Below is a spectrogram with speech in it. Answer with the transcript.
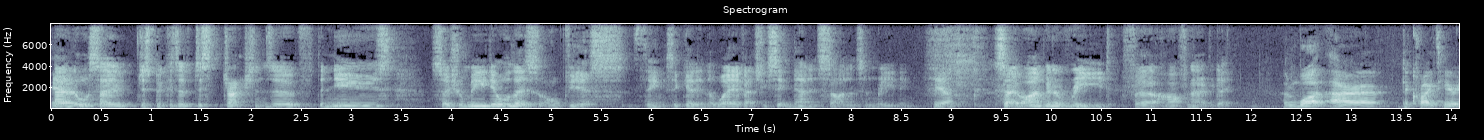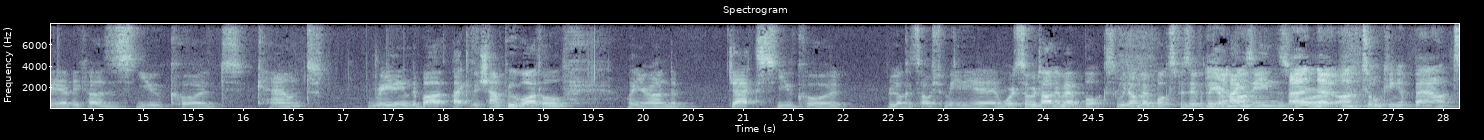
Yeah. and also just because of distractions of the news, social media, all those obvious things that get in the way of actually sitting down in silence and reading. yeah. So I'm going to read for half an hour every day. And what are the criteria? Because you could count reading the back of a shampoo bottle when you're on the jacks. You could look at social media. We're, so we're talking about books. Are we talking about books specifically, or magazines, I- uh, or no, I'm talking about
